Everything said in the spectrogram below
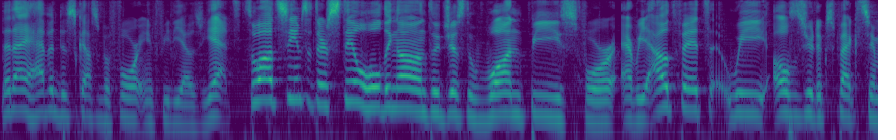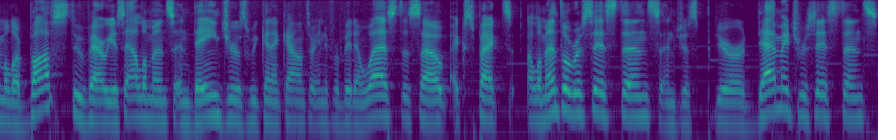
that I haven't discussed before in videos yet. So while it seems that they're still holding on to just one piece for every outfit, we also should expect similar buffs to various elements and dangers we can encounter in the Forbidden West. So expect elemental resistance and just pure damage resistance.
